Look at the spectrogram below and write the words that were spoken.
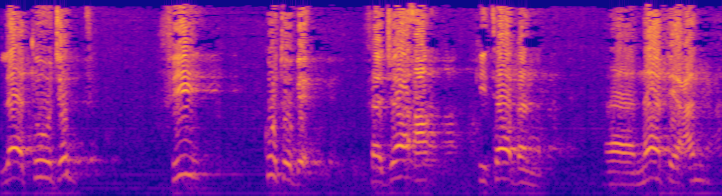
لا توجد في كتبه. فجاء كتابا آه، نافعا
